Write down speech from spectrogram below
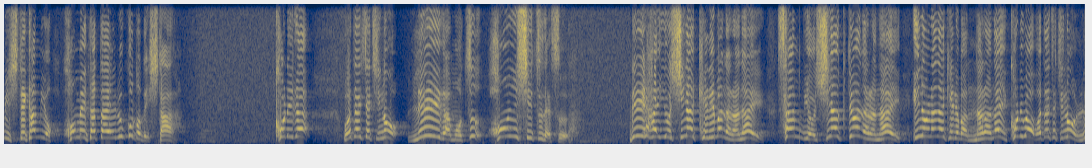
美して神を褒めたたえることでした。これが私たちの霊が持つ本質です。礼拝をしなければならない。賛美をしなくてはならない。祈らなければならない。これは私たちの霊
